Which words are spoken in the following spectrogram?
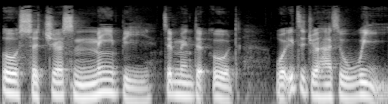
would suggest maybe 这边的 would，我一直觉得它是 we。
